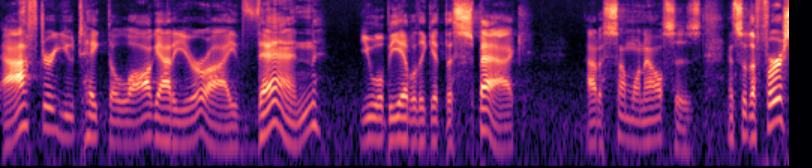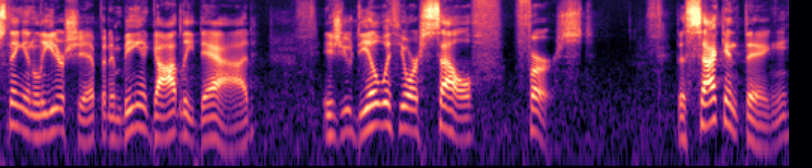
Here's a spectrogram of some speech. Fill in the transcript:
After you take the log out of your eye, then you will be able to get the speck out of someone else's. And so the first thing in leadership and in being a godly dad is you deal with yourself first. The second thing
